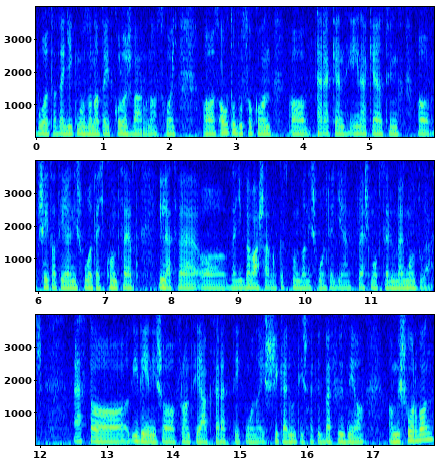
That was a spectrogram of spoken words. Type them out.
volt az egyik mozzanata itt Kolozsváron az, hogy az autóbuszokon, a tereken énekeltünk, a sétatéren is volt egy koncert, illetve az egyik bevásárlóközpontban is volt egy ilyen flashmob-szerű megmozdulás. Ezt az idén is a franciák szerették volna, és sikerült is nekük befűzni a, a műsorban,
